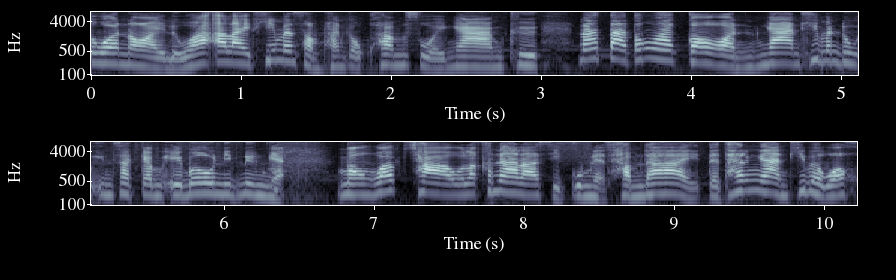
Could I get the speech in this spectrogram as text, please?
ตัวหน่อย หรือว่าอะไรที่มันสัมพันธ์กับความสวยงาม คือหน้าตาต้องมาก่อนงานที่มันดู Instagrammable นิดนึงเนี่ยมองว่าชาวลัคนาราศีกุมเนี่ยทำได้ แต่ท่านงานที่แบบว่าโห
